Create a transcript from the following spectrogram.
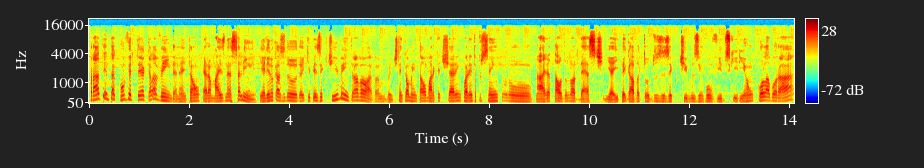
para tentar converter aquela venda, né? Então, era mais nessa linha. E ali no caso do, da equipe executiva, entrava, ó, a gente tem que aumentar o market share em 40% no, na área tal do Nordeste. E aí pegava todos os executivos envolvidos que iriam colaborar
